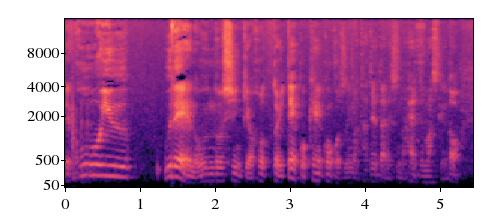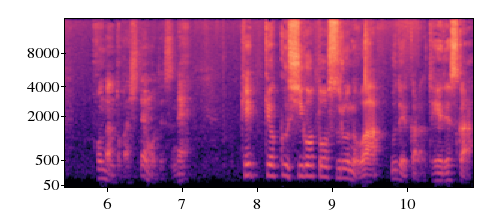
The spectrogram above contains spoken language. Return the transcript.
でこういう腕への運動神経をほっといてこう肩甲骨今立てたりするの流行ってますけどこんなんとかしてもですね結局仕事をするのは腕から手ですから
